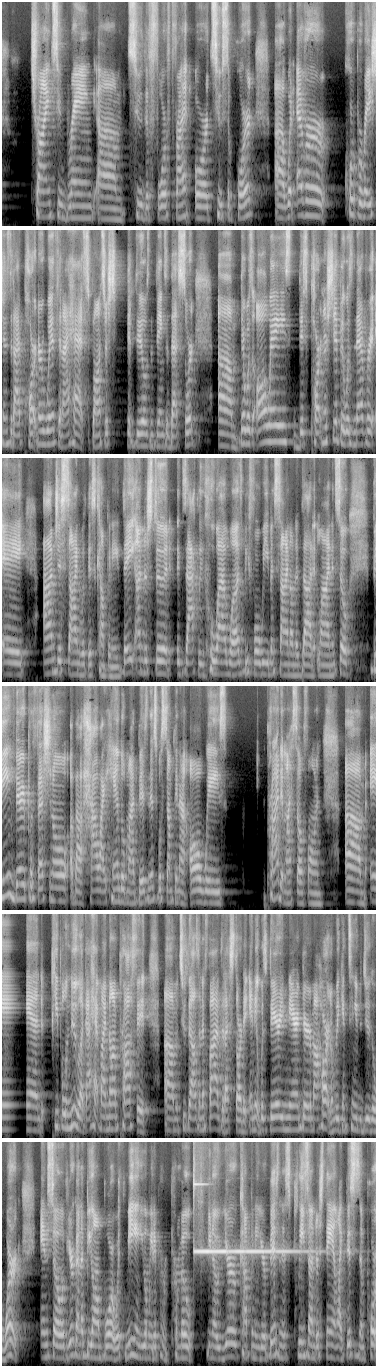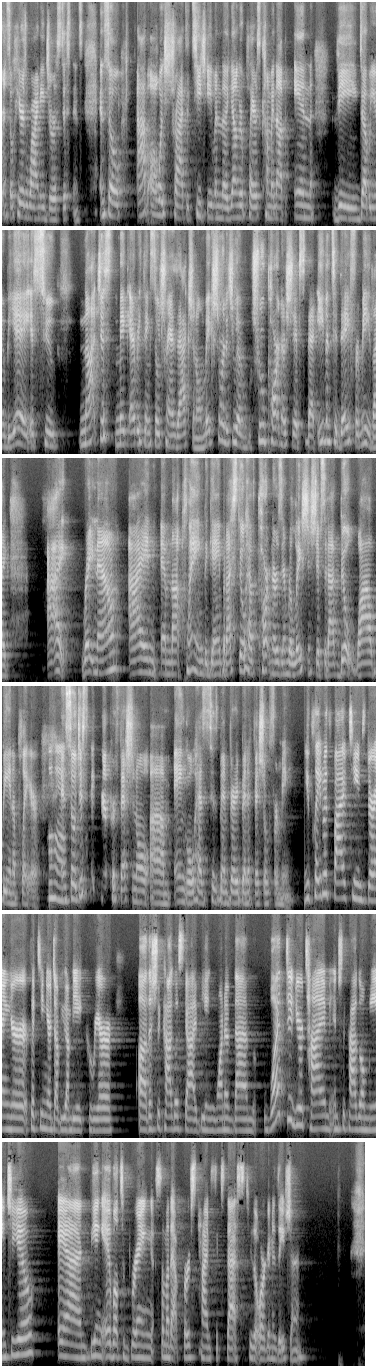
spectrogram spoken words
trying to bring um, to the forefront or to support uh, whatever corporations that I partner with, and I had sponsorship deals and things of that sort. Um, there was always this partnership. It was never a I'm just signed with this company. They understood exactly who I was before we even signed on the dotted line. And so being very professional about how I handled my business was something I always prided myself on. Um, and and people knew like i had my nonprofit um, in 2005 that i started and it was very near and dear to my heart and we continue to do the work. And so if you're going to be on board with me and you want me to pr- promote you know your company your business please understand like this is important so here's why i need your assistance. And so i've always tried to teach even the younger players coming up in the WNBA is to not just make everything so transactional. Make sure that you have true partnerships that even today for me like I right now I am not playing the game, but I still have partners and relationships that I've built while being a player. Mm-hmm. And so just that professional um, angle has has been very beneficial for me. You played with five teams during your 15 year WNBA career. uh, the Chicago Sky being one of them. What did your time in Chicago mean to you? And being able to bring some of that first time success to the organization?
